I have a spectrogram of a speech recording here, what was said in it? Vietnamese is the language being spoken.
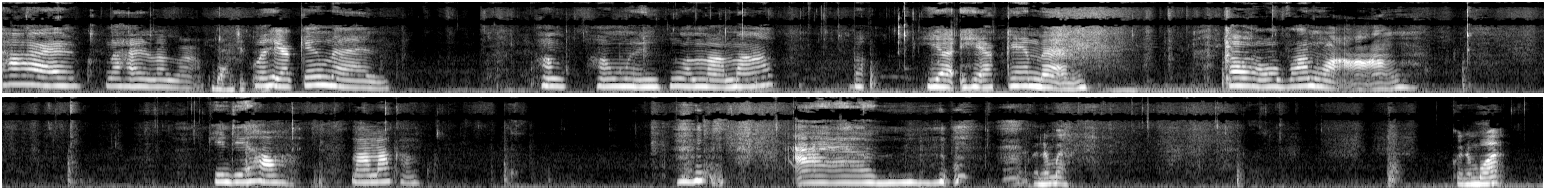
hai là hai là là mà hẹt cái này không không mình là mama hẹt hẹt cái này câu hồ văn ngoạn kiến đi học mama không à Bueno, más. Quên em bố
